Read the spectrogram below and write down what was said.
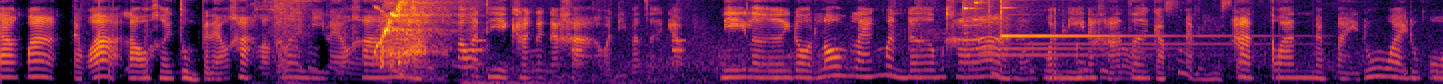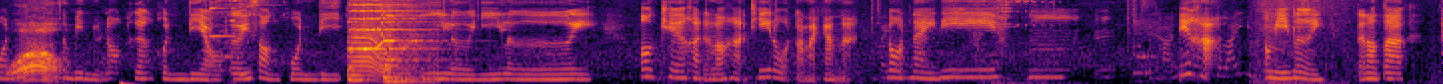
ยากมาก แต่ว่าเราเคยจุ่มไปแล้วค่ะ เราก็เลยมีแล้วค่ะสวัสดีอีกครั้งหนึ่งนะคะ วันนี้มาเจอกับนี่เลยโดดล่มแรงเหมือนเดิมค่ะ วันนี้นะคะเจอกับแบบหาดตะวันแบบใหม่ด้วยทุกคนว้าวจะบินอยู่นอกเครื่องคนเดียว เอ้ยสองคนดี นี่เลยนี่เลย โอเคค่ะ เดี๋ยวเราหาที่โดดก่อนละกันนะโดดไหนดีอืมนี่ค่ะ ตรงนี้เลยเดี๋ยวเราจะแผ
